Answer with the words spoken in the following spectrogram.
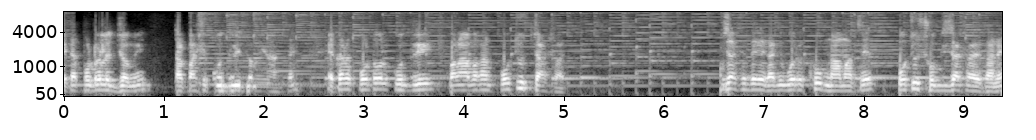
এটা পটলের জমি, তার পাশে কুদরির জমি আছে। এখানে পটল, কুদরি, কলা বাগান প্রচুর চাষ হয়। চাষের দিকে গাজীপুরে খুব নাম আছে, প্রচুর সবজি চাষ হয় এখানে।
